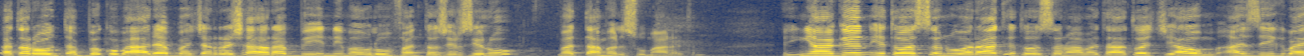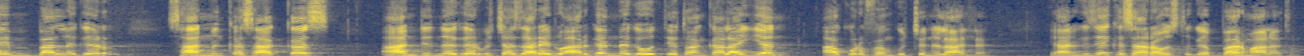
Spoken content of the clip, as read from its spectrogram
ቀጠሮውን ጠበቁ በአደብ መጨረሻ ረቢ እኒ መግሉም ፈንተሲር ሲሉ መጣ መልሱ ማለት ነው። እኛ ግን የተወሰኑ ወራት የተወሰኑ አመታቶች ያውም እዚህ ግባ የሚባል ነገር ሳንንቀሳቀስ አንድ ነገር ብቻ ዛሬ ዱ አድርገን ነገ ውጤቷን ካላየን አኩርፈን ቁጭ እንላለን። ያን ጊዜ ክሳራ ውስጥ ገባን ማለት ነው።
